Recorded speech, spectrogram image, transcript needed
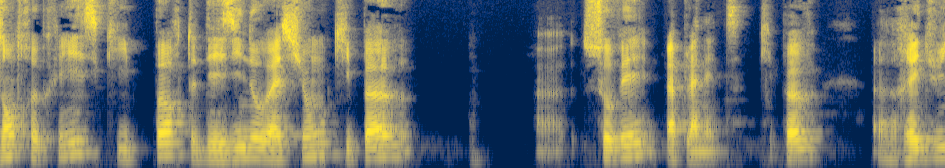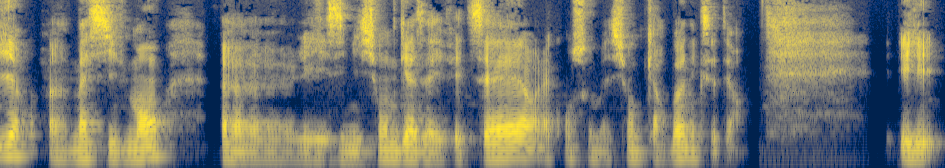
entreprises qui portent des innovations qui peuvent sauver la planète, qui peuvent réduire massivement euh, les émissions de gaz à effet de serre, la consommation de carbone, etc. Et,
